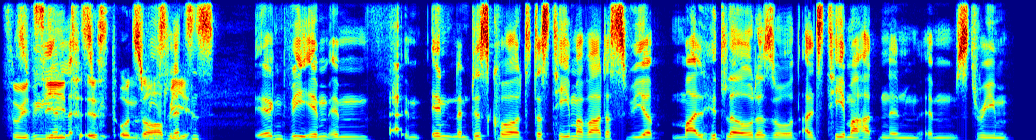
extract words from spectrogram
Suizid ist so wie- unser so Hobby. letztens irgendwie im, im, im irgendeinem Discord das Thema war, dass wir mal Hitler oder so als Thema hatten im, im Stream.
